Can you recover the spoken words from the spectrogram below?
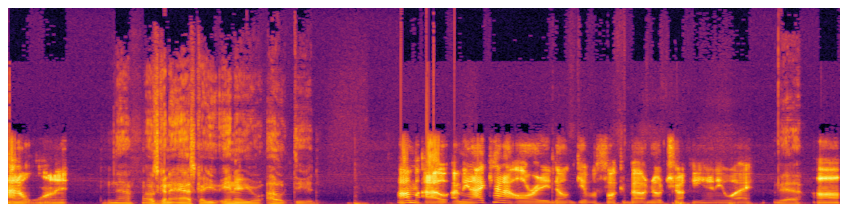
I don't want it. No, I was gonna ask, are you in or you out, dude? I'm out. I mean, I kind of already don't give a fuck about no Chucky anyway. Yeah, Uh,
